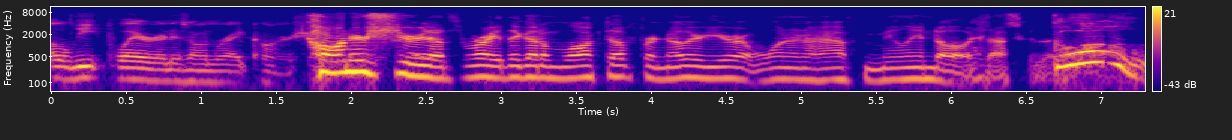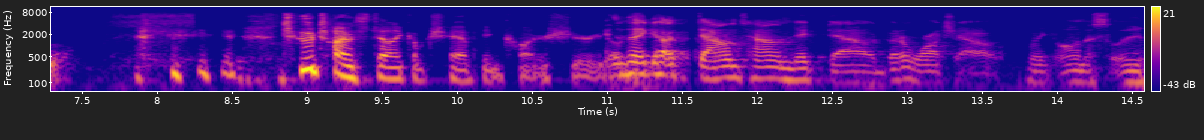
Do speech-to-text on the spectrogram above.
elite player in his own right, Connor. Sheary. Connor Sheary, that's right. They got him locked up for another year at one and a half million dollars after that. Go! Two-time Stanley Cup champion Connor Sheary. And they got downtown Nick Dowd. Better watch out. Like honestly.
